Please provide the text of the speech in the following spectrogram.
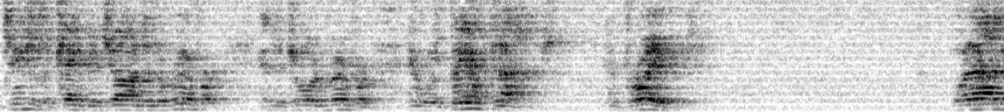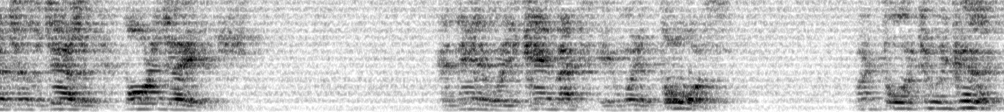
Jesus came to John in the river, in the Jordan River, and was baptized and prayed. Went out into the desert 40 days. And then when he came back, he went forth. Went forth doing good.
